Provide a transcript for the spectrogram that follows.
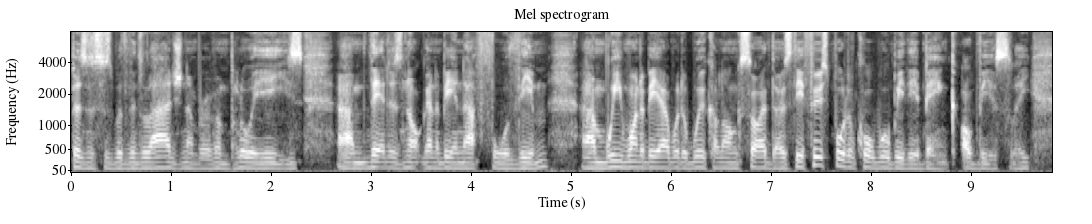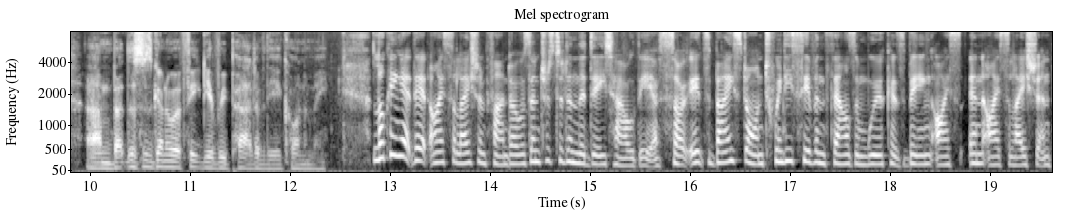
businesses with a large number of employees, um, that is not going to be enough for them. Um, we want to be able to work alongside those. Their first port of call will be their bank, obviously, um, but this is going to affect every part of the economy. Looking at that isolation fund, I was interested in the detail there. So it's based on twenty seven thousand workers being in isolation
